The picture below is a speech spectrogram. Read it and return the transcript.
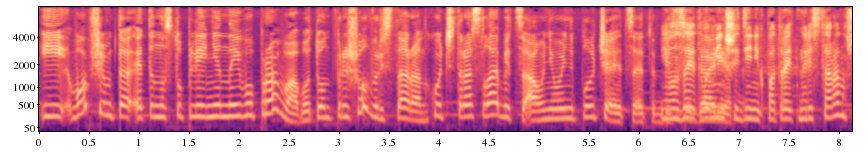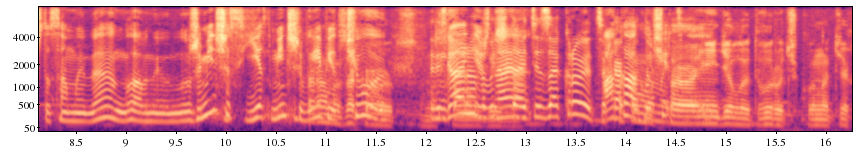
И, в общем-то, это наступление на его права. Вот он пришел в ресторан, хочет расслабиться, а у него не получается это без И он за этого меньше денег потратит на ресторан, что самое да, главное. Он уже меньше съест, меньше выпьет. Чего? Рестораны, вы считаете, закроются? А как, как Потому что они делают выручку на тех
